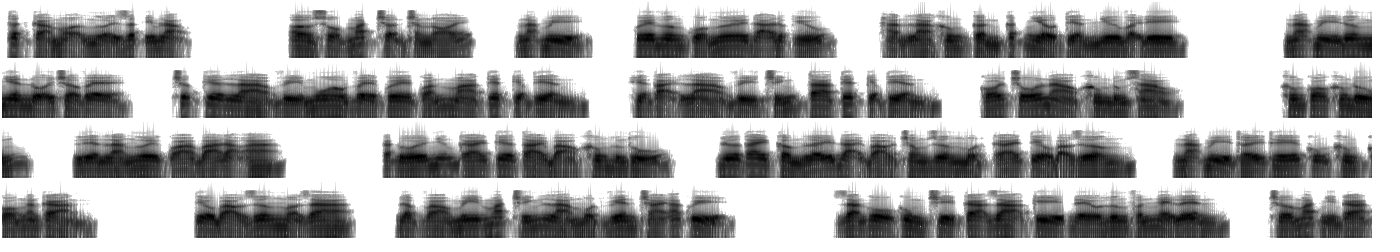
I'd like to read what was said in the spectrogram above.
tất cả mọi người rất im lặng. Ở sộp mắt trận trắng nói na mỹ quê hương của ngươi đã được cứu, hẳn là không cần cất nhiều tiền như vậy đi. Na mỹ đương nhiên đổi trở về, trước kia là vì mua về quê quán mà tiết kiệm tiền, hiện tại là vì chính ta tiết kiệm tiền, có chỗ nào không đúng sao? Không có không đúng, liền là ngươi quá bá đạo a. Cắt đối những cái kia tài bảo không hứng thú, đưa tay cầm lấy đại bảo trong dương một cái tiểu bảo dương nạ mỹ thấy thế cũng không có ngăn cản. Tiểu bảo dương mở ra, đập vào mi mắt chính là một viên trái ác quỷ. Dạng gỗ cùng chỉ cạ dạ kỳ đều hưng phấn nhảy lên chớ mắt nhìn cát.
